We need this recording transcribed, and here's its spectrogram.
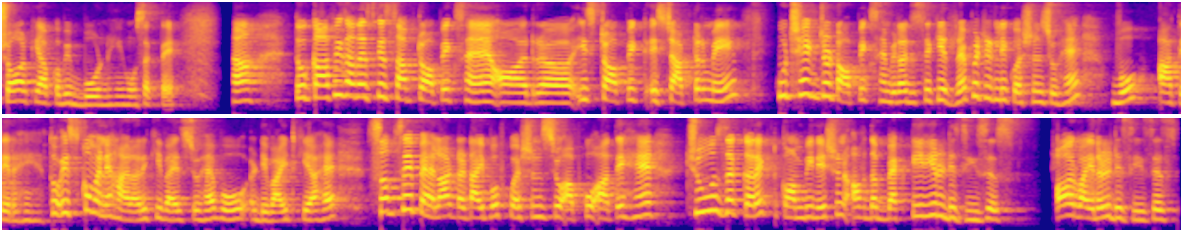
श्योर कि आप कभी बोर नहीं हो सकते हाँ? तो काफ़ी ज़्यादा इसके सब टॉपिक्स हैं और इस टॉपिक इस चैप्टर में कुछ एक जो टॉपिक्स हैं बेटा जिससे कि रेपिटेडली क्वेश्चन जो हैं, वो आते रहे हैं। तो इसको मैंने हायरार्की वाइज जो है, वो डिवाइड किया है। सबसे पहला टाइप ऑफ़ क्वेश्चन जो आपको आते हैं choose the correct combination of the bacterial diseases और वायरल डिजीजेस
